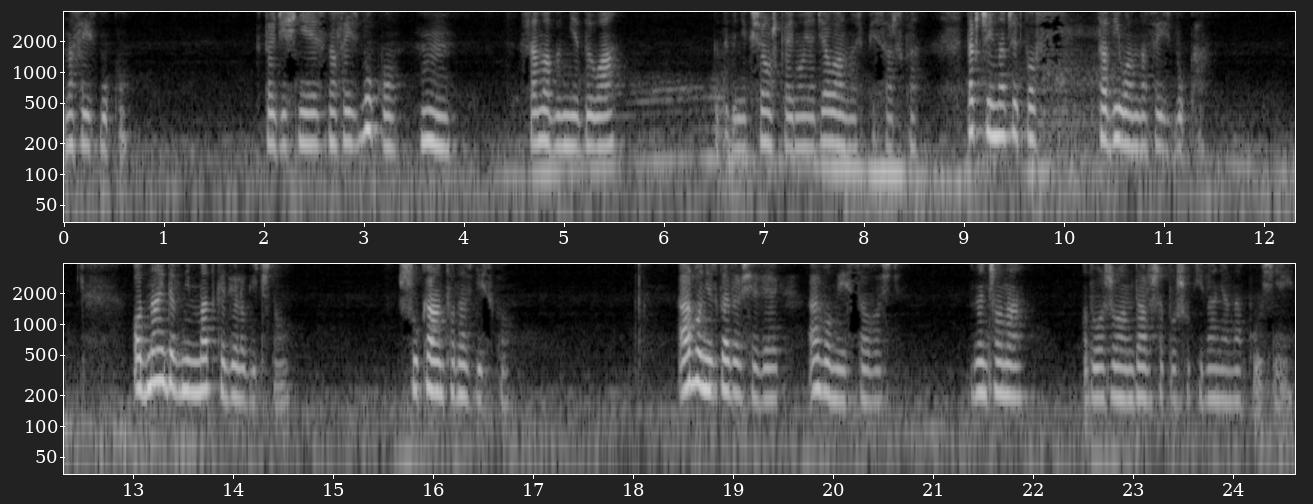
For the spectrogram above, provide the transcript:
na Facebooku. Kto dziś nie jest na Facebooku? Hmm, sama bym nie była, gdyby nie książka i moja działalność pisarska. Tak czy inaczej postawiłam na Facebooka. Odnajdę w nim matkę biologiczną. Szukałam po nazwisku. Albo nie zgadzał się wiek, albo miejscowość. Zmęczona odłożyłam dalsze poszukiwania na później.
